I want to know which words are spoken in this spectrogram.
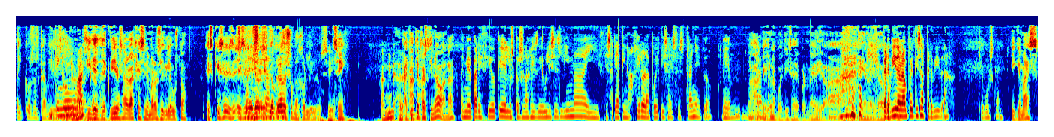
Hay cosas que a mí Y tengo- libro ¿Qué no más? Y. Detectives Salvajes, sin embargo, sí que le gustó. Es que ese, ese- Es que ese- yo, es- yo creo que es su mejor libro. Sí. sí. A mí a, A ti te fascinó, Ana. A mí me pareció que los personajes de Ulises Lima y Cesaria Tinajero, la poetisa esta extraña y todo, me, me Ah, que hay una poetisa de por medio. Ah, no entiendo yo. Perdida, una poetisa perdida que buscan. ¿Y qué más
